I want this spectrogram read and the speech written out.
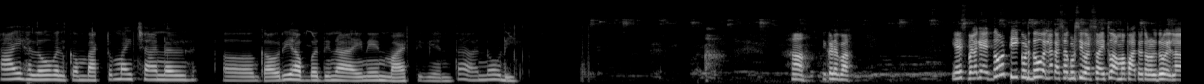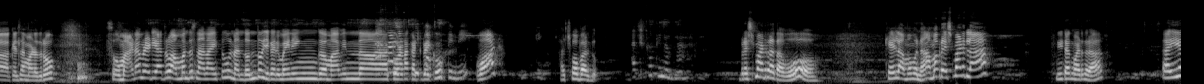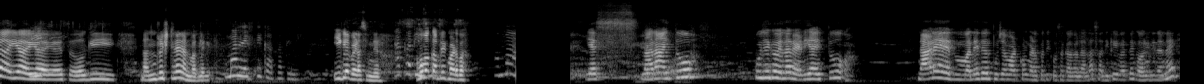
Hi hello welcome back to my channel Gauri ಹಬ್ಬದ ದಿನ ಏನೇನು ಮಾಡ್ತೀವಿ ಅಂತ ನೋಡಿ. ಹಾಂ ಈ ಕಡೆ ಬಾ. ಎಸ್ ಬೆಳಗ್ಗೆ ಎದ್ದು ಟೀ ಕುಡಿದು ಎಲ್ಲ ಕಸ ಗುಡಿಸಿ ವರ್ಷ ಆಯಿತು. ಅಮ್ಮ ಪಾತ್ರೆ ತೊಳೆದು ಎಲ್ಲ ಕೆಲಸ ಮಾಡಿದ್ರು. ಸೊ ಮೇಡಮ್ ರೆಡಿ ಆದ್ರು. ಅಮ್ಮಂದು ಸ್ನಾನ ಆಯಿತು. ನಂದೊಂದು ಈಗ ರಿಮೈನಿಂಗ್ ಮಾವಿನ ತೋಟ ಕಟ್ಟಬೇಕು ವಾಟ್ ಹಚ್ಕೋಬಾರ್ದು. ಬ್ರಷ್ ಮಾಡ್ರ ತಾವು? ಕೇಳ ಅಮ್ಮನ ಅಮ್ಮ ಬ್ರಷ್ ಮಾಡಿಲ್ಲ ನೀಟಾಗಿ ಮಾಡಿದ್ರಾ? ಅಯ್ಯೋ ಅಯ್ಯೋ ಅಯ್ಯೋ ಅಯ್ಯೋ ಹೋಗಿ ನನ್ನ ದೃಷ್ಟಿನೇ ನನ್ನ ಮಗಳಿಗೆ. ಈಗಲೇ ಬೇಡ ಸುಮ್ಮನೆ ಹೋಗಿ ಕಂಪ್ಲೀಟ್ ಮಾಡುವ ಎಸ್ ಸ್ನಾನ ಆಯಿತು. ಪೂಜೆಗೂ ಎಲ್ಲ ರೆಡಿ ಆಯ್ತು. ನಾಳೆ ಮನೆ ದೇವ್ರ ಪೂಜೆ ಮಾಡ್ಕೊಂಡು ಗಣಪತಿ ಕೂಸಕ್ಕಾಗಲ್ಲ ಸೊ ಅದಕ್ಕೆ ಇವತ್ತೇ ಗೌರಿ ದಿನನೇ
